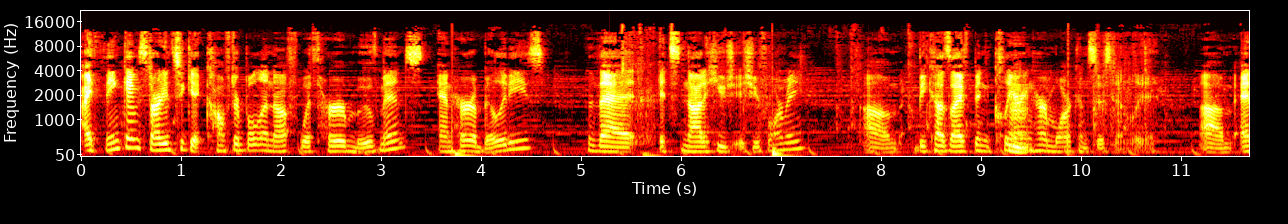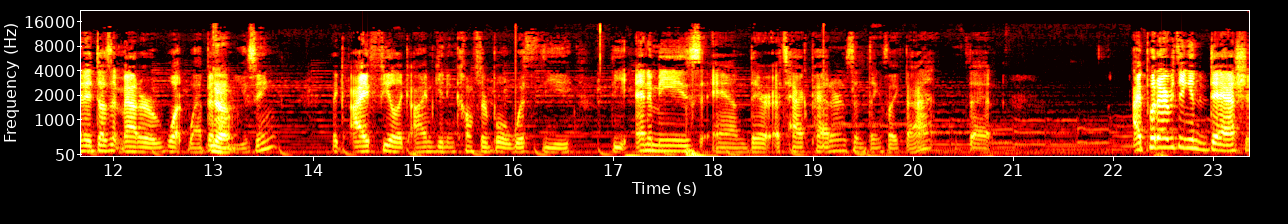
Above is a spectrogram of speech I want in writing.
I think I'm starting to get comfortable enough with her movements and her abilities that it's not a huge issue for me um, because I've been clearing her more consistently. Um, and it doesn't matter what weapon Yeah. I'm using. Like I feel like I'm getting comfortable with the the enemies and their attack patterns and things like that. That I put everything into dash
